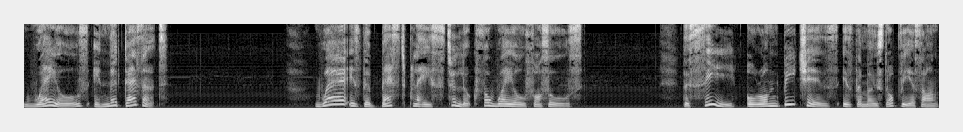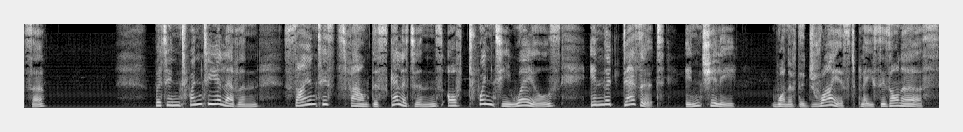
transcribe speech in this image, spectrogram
Whales in the desert. Where is the best place to look for whale fossils? The sea or on beaches is the most obvious answer. But in 2011, scientists found the skeletons of 20 whales in the desert in Chile, one of the driest places on Earth.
